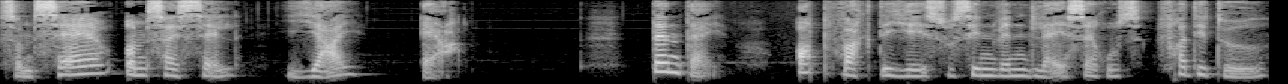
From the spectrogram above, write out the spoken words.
som sagde om sig selv, jeg er. Den dag opvagte Jesus sin ven Lazarus fra de døde.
